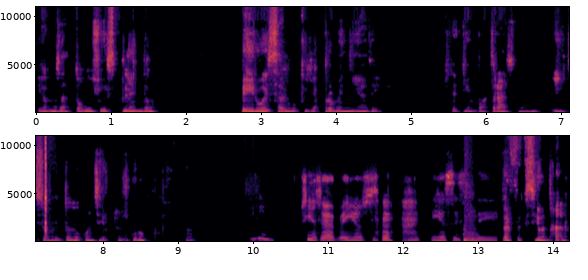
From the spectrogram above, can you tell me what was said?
digamos, a todo su esplendor, pero es algo que ya provenía de, de tiempo atrás, ¿no? Y sobre todo con ciertos grupos, ¿no? Sí, sí, o sea, ellos, ellos, este, Perfeccionaron.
